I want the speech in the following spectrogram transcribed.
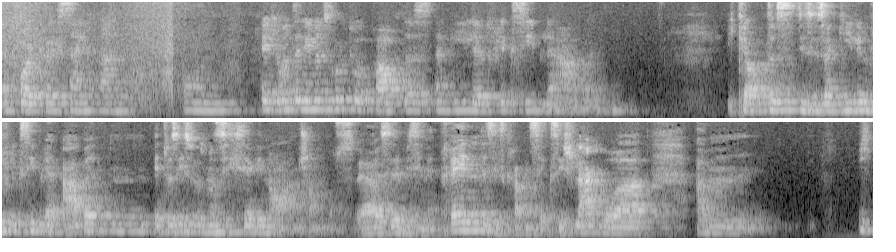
erfolgreich sein kann? Und welche Unternehmenskultur braucht das agile, flexible Arbeiten? Ich glaube, dass dieses agile und flexible Arbeiten etwas ist, was man sich sehr genau anschauen muss. Ja, es ist ein bisschen ein Trend, es ist gerade ein sexy Schlagwort. Ähm, ich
